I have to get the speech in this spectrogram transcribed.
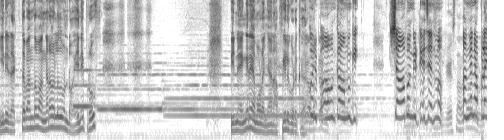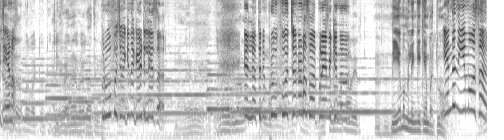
ഇനി രക്തബന്ധം അങ്ങനെ വല്ലതും ഉണ്ടോ? ഇനി പ്രൂഫ് പിന്നെ എങ്ങനെയാ മോളെ ഞാൻ അപ്പീൽ കൊടുക്കുക? ഒരു പാവം കാമുകി. ശാപം കിട്ടിയ ജന്മം. അങ്ങനെ അപ്ലൈ ചെയ്യണം. പ്രൂഫ് ചോദിക്കുന്ന കേട്ടില്ലേ സാർ എല്ലാത്തിനും പ്രൂഫ് വെച്ചോണ്ടാണോ സാർ പ്രേമിക്കുന്നത്. നിയമം ലംഘിക്കാൻ പറ്റുമോ എന്ത് നിയമമാ സാർ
